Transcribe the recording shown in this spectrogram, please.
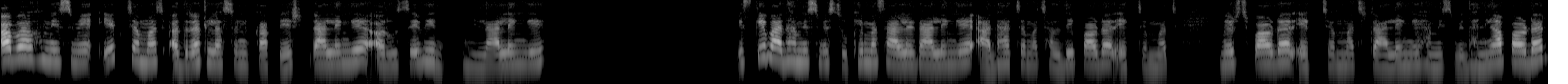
अब हम इसमें एक चम्मच अदरक लहसुन का पेस्ट डालेंगे और उसे भी मिला लेंगे। इसके बाद हम इसमें सूखे मसाले डालेंगे। आधा चम्मच हल्दी पाउडर, एक चम्मच मिर्च पाउडर, एक चम्मच डालेंगे हम इसमें धनिया पाउडर।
